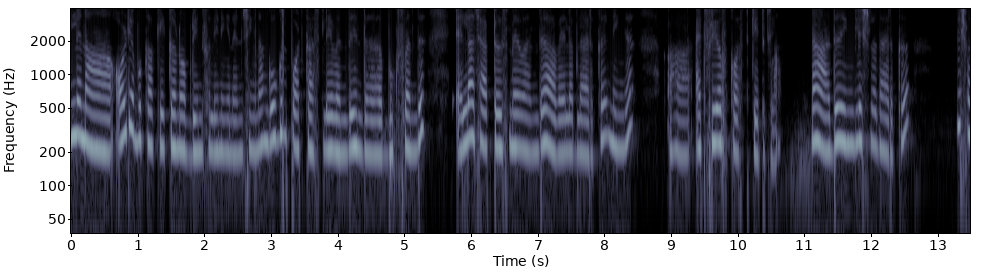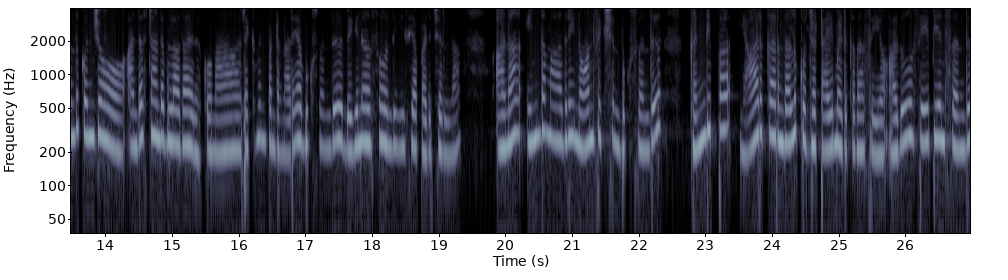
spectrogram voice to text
இல்லை நான் ஆடியோ புக்காக கேட்கணும் அப்படின்னு சொல்லி நீங்கள் நினச்சிங்கன்னா கூகுள் பாட்காஸ்ட்லேயே வந்து இந்த புக்ஸ் வந்து எல்லா சாப்டர்ஸுமே வந்து அவைலபிளாக இருக்குது நீங்கள் அட் ஃப்ரீ ஆஃப் காஸ்ட் கேட்டுக்கலாம். நான் அது இங்கிலீஷில் தான் இருக்குது இங்கிலீஷ் வந்து கொஞ்சம் அண்டர்ஸ்டாண்டபிளாக தான் இருக்கும். நான் ரெக்கமெண்ட் பண்ணுற நிறையா புக்ஸ் வந்து பிகினர்ஸும் வந்து ஈஸியாக படிச்சிடலாம். ஆனால் இந்த மாதிரி நான் ஃபிக்ஷன் புக்ஸ் வந்து கண்டிப்பாக யாருக்காக இருந்தாலும் கொஞ்சம் டைம் எடுக்க தான் செய்யும். அதுவும் சேப்பியன்ஸ் வந்து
